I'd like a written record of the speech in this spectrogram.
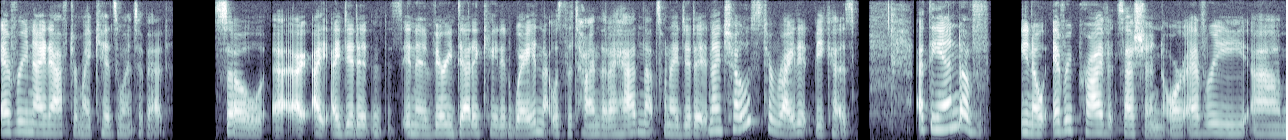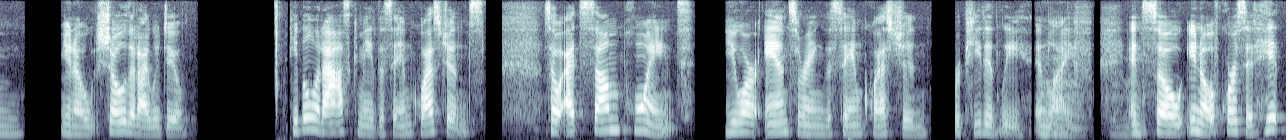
every night after my kids went to bed. So I, I, did it in a very dedicated way, and that was the time that I had, and that's when I did it. And I chose to write it because at the end of you know, every private session or every, um, you know, show that I would do, people would ask me the same questions. So at some point, you are answering the same question repeatedly in mm-hmm. life. Mm-hmm. And so, you know, of course it hit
